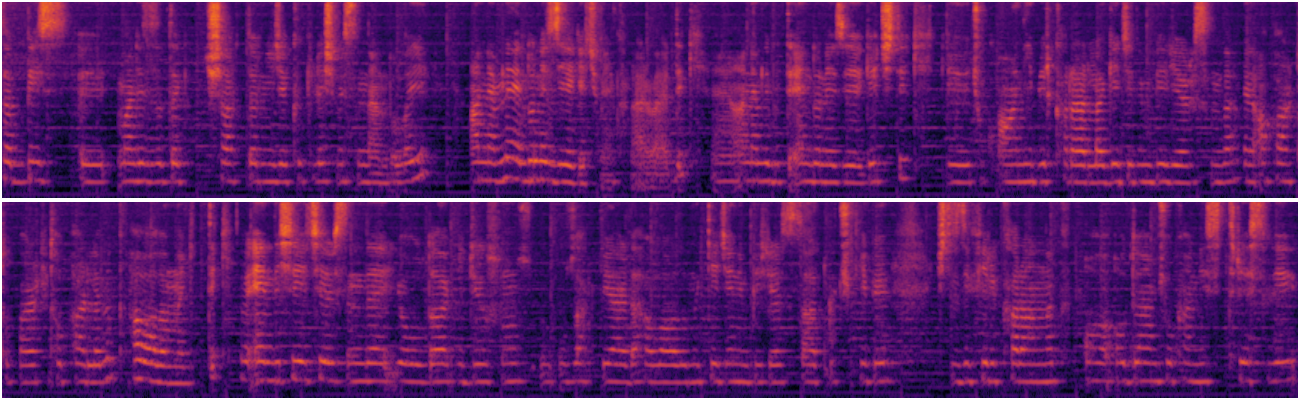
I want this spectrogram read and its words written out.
Tabii biz e, Malezya'da şartların iyice kötüleşmesinden dolayı Annemle Endonezya'ya geçmeye karar verdik. Ee, annemle birlikte Endonezya'ya geçtik. Ee, çok ani bir kararla gecenin bir yarısında e, apar topar toparlanıp havaalanına gittik. Ve endişe içerisinde yolda gidiyorsunuz. Uzak bir yerde havaalanı gecenin bir yarısı saat 3 gibi işte zifiri karanlık. O, o dönem çok hani stresli,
